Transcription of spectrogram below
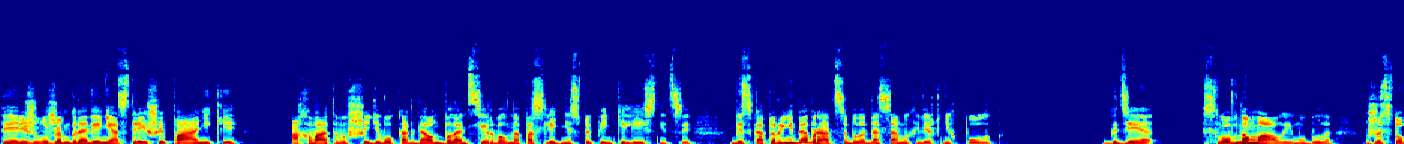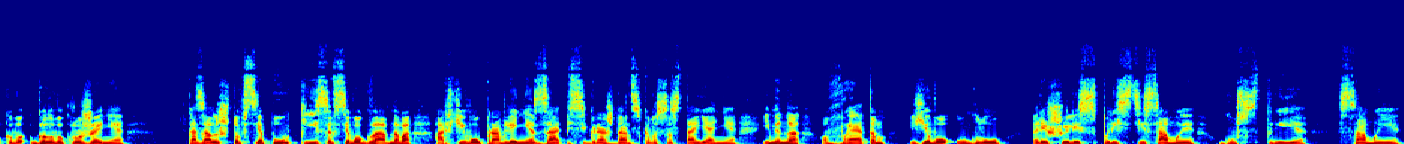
Пережил уже мгновение острейшей паники — охватывавший его, когда он балансировал на последней ступеньке лестницы, без которой не добраться было до самых верхних полок, где, словно мало ему было жестокого головокружения, казалось, что все пауки со всего главного архива управления записи гражданского состояния именно в этом его углу решили сплести самые густые, самые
